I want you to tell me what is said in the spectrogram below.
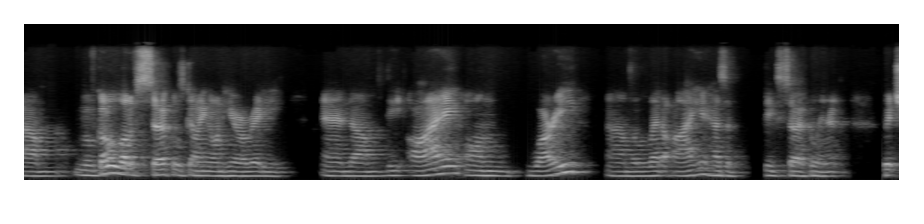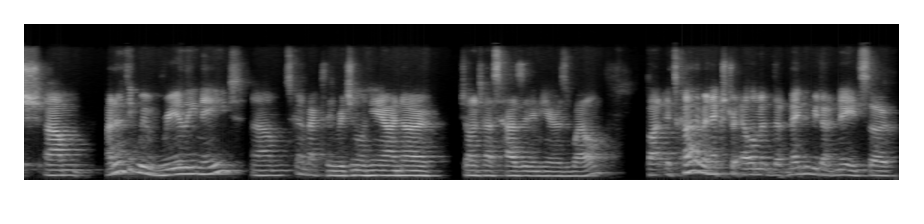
Um, we've got a lot of circles going on here already. And um, the I on worry, um, the letter I here has a big circle in it, which um, I don't think we really need. Um, it's going back to the original here. I know Jonatas has it in here as well, but it's kind of an extra element that maybe we don't need. So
